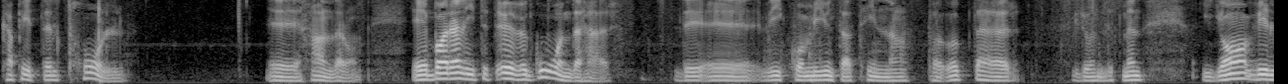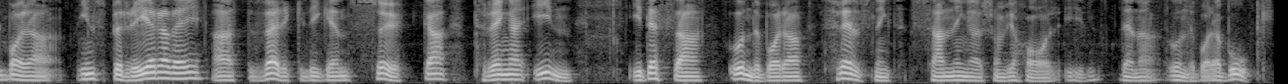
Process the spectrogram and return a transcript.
kapitel 12 eh, handlar om. Eh, bara lite övergående här. Det, vi kommer ju inte att hinna ta upp det här grundligt men jag vill bara inspirera dig att verkligen söka tränga in i dessa underbara frälsningssanningar som vi har i denna underbara bok.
